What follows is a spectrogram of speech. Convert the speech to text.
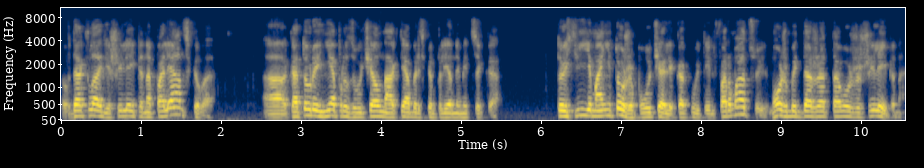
в докладе Шелепина-Полянского, а, который не прозвучал на Октябрьском пленуме ЦК. То есть, видимо, они тоже получали какую-то информацию, может быть, даже от того же Шелепина,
